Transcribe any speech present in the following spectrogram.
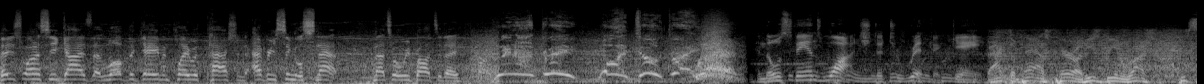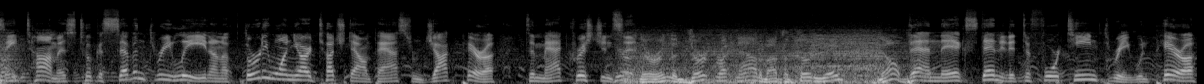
They just want to see guys that love the game and play with passion every single snap. And that's what we brought today. Win on three! One, two, three! Win! And those fans watched a terrific game. Back to pass, Perra, he's being rushed. St. Thomas took a 7-3 lead on a 31-yard touchdown pass from Jacques Perra to Matt Christensen. They're in the dirt right now at about the 38. No. Then they extended it to 14-3 when Perra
